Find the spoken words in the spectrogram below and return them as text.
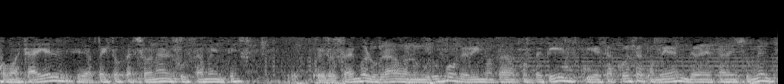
como está él, el aspecto personal justamente, pero está involucrado en un grupo que vino a competir y esas cosas también deben estar en su mente.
